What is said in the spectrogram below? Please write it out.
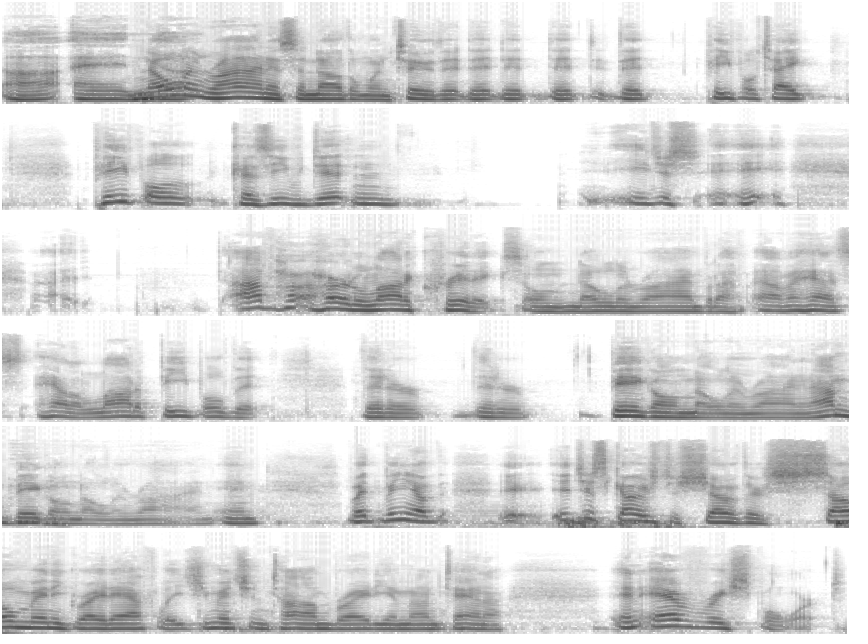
Uh, and uh, Nolan Ryan is another one too that that that, that, that people take people because he didn't. He just. He, I've heard a lot of critics on Nolan Ryan, but I've, I've had had a lot of people that that are that are big on Nolan Ryan, and I'm big on mm-hmm. Nolan Ryan. And but, but you know, it, it just goes to show there's so many great athletes. You mentioned Tom Brady in Montana, in every sport.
